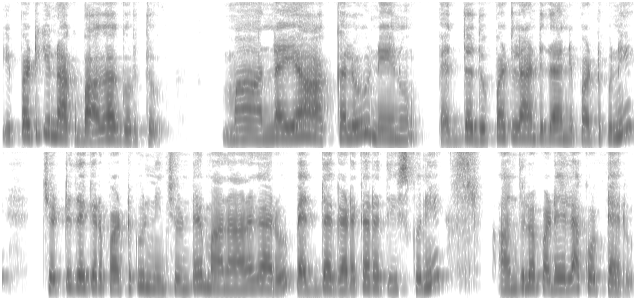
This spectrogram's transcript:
ఇప్పటికీ నాకు బాగా గుర్తు. మా అన్నయ్య అక్కలు నేను పెద్ద దుప్పటి లాంటి దాన్ని పట్టుకుని చెట్టు దగ్గర పట్టుకుని నించుంటే మా నాన్నగారు పెద్ద గడకర తీసుకుని అందులో పడేలా కొట్టారు.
